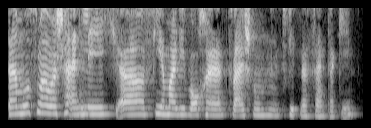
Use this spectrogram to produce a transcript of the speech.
da muss man wahrscheinlich äh, viermal die Woche zwei Stunden ins Fitnesscenter gehen.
